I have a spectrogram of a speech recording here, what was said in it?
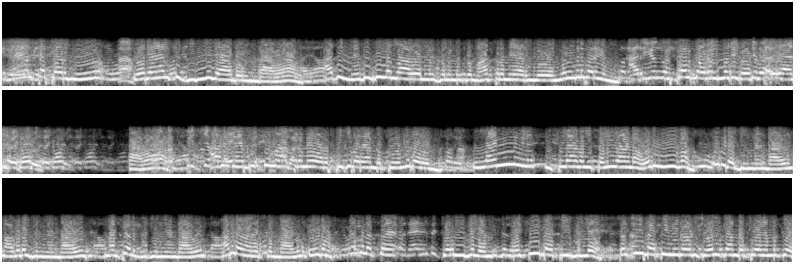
നേരത്തെ പറഞ്ഞു ഒരാൾക്ക് ഒരാൾക്ക് ജിന്നുബാധ ഉണ്ടാവാം. അത് നബിസുലാവുന്ന സ്ഥലത്ത് മാത്രമേ അറിയൂ എന്ന് നിങ്ങൾ പറയുന്നു. അറിയുന്നു. ഇപ്പോൾ പറയുന്നത് നബിക്ക് മാത്രമേ ഉറപ്പിച്ച് പറയാൻ പറ്റൂ എന്ന് പറയുന്നു ലന്ന് ഇസ്ലാമിൽ തെളിവാണ് ഒരു ഊഹം. ഇവിടെ ജിന്നുണ്ടാവും അവിടെ ജിന്നുണ്ടാവും മറ്റൊരു ജിന്നുണ്ടാവും അവിടെ വഴക്കുണ്ടാവും. ഇവിടെ നമ്മളൊക്കെ ചോദിക്കലും തെറ്റി പറ്റിയവരോട് ചോദിക്കാൻ പറ്റുമോ നമുക്ക്?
